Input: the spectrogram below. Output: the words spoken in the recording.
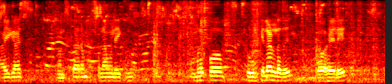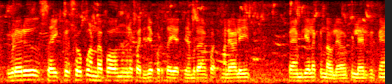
ഹായ് ഗാസ് നമസ്കാരം. അസ്സാം വലൈക്കും നമ്മളിപ്പോൾ സൂക്കിലുള്ളത് ദോഹയിൽ ഇവിടെ ഒരു സൈക്കിൾ ഷോപ്പ് കണ്ടപ്പോൾ അത് നിങ്ങളെ പരിചയപ്പെടുത്താൻ വിചാരിച്ചു. നമ്മുടെ മലയാളി ഫാമിലികളൊക്കെ ഉണ്ടാവില്ലേ? പിള്ളേർക്കൊക്കെ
